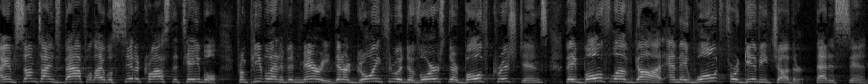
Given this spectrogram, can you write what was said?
I am sometimes baffled. I will sit across the table from people that have been married, that are going through a divorce. They're both Christians. They both love God, and they won't forgive each other. That is sin.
